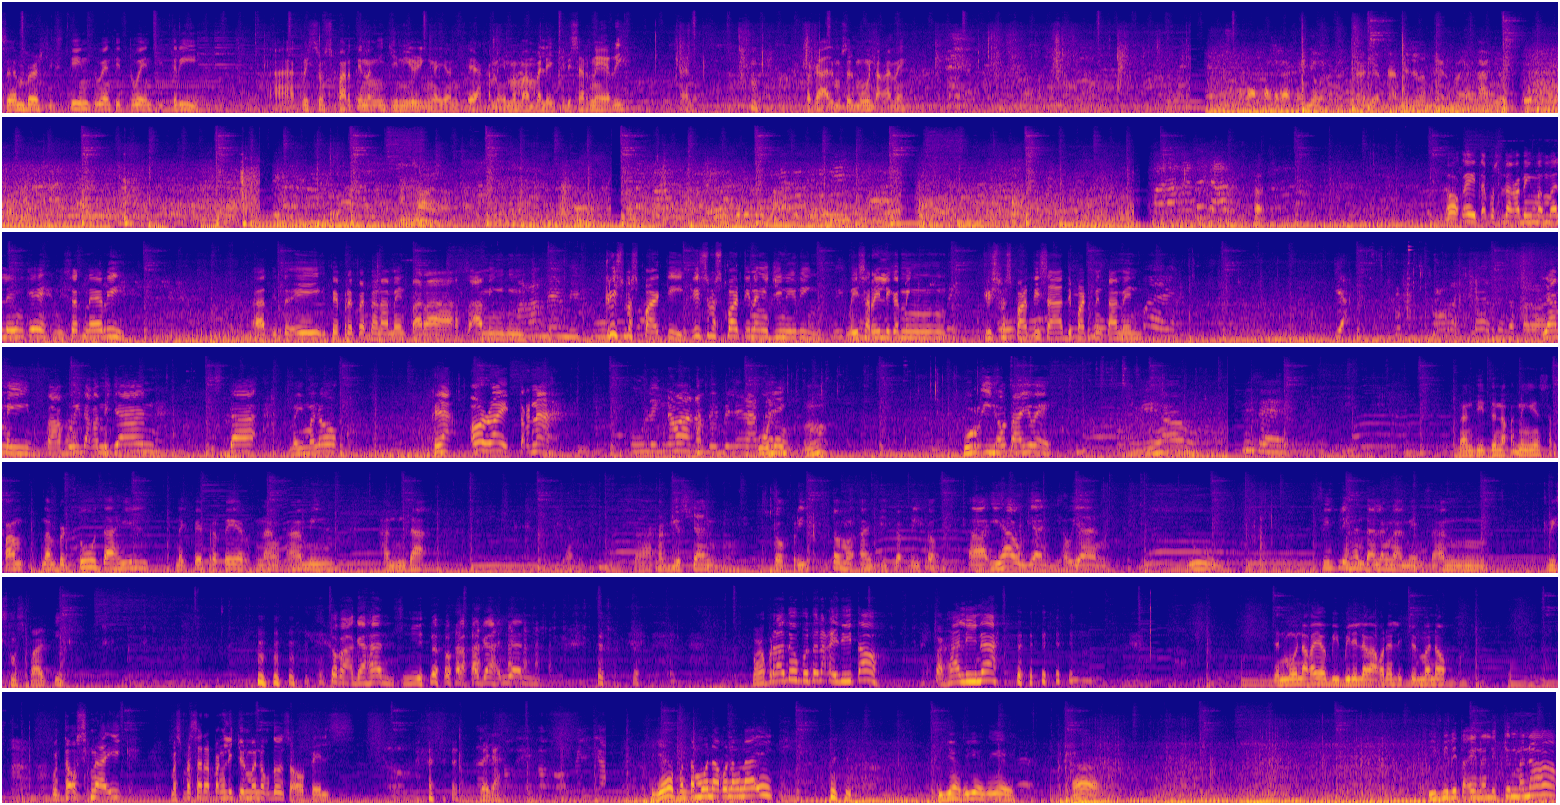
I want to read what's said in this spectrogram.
December 16, 2023 Ah, Christmas party ng engineering ngayon Kaya kami ay mamamalengke ni Sir Neri Yan. Mag-aalmusal muna kami Wala talaga sa inyo, wala kang kanyo. Kami naman, meron mga kanyo. Okay, tapos na kaming mamalengke ni Sir Neri. At ito ay ipe-prepare na namin para sa aming Christmas party. Christmas party ng engineering. May sarili kaming Christmas party sa department namin. Yeah. Yeah, may baboy na kami dyan. Isda, may manok. Kaya, alright, tara na. Uling naman, ang bibili natin. Uling. Mhm. Puro ihaw tayo eh. Uling ihaw. Nandito na kami ngayon sa pump number 2 dahil nagpe-prepare ng aming handa. Yan. Sa kagyos yan. Ito, pri ito ay, dito prito. Ah, ihaw, yan, ihaw yan. Yun. Simpleng handa lang namin sa aming Christmas party. ito kaagahan. Si, ano, kaagahan yan. mga prado, punta na kayo dito. Tanghali na. Diyan muna kayo, bibili lang ako ng lechon manok. Punta ako sa Naik. Mas masarap ang lechon manok doon sa Opels. Teka. Sige, punta muna ako ng Naik. sige, sige, sige. Ah. Bibili tayo ng lechon manok.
